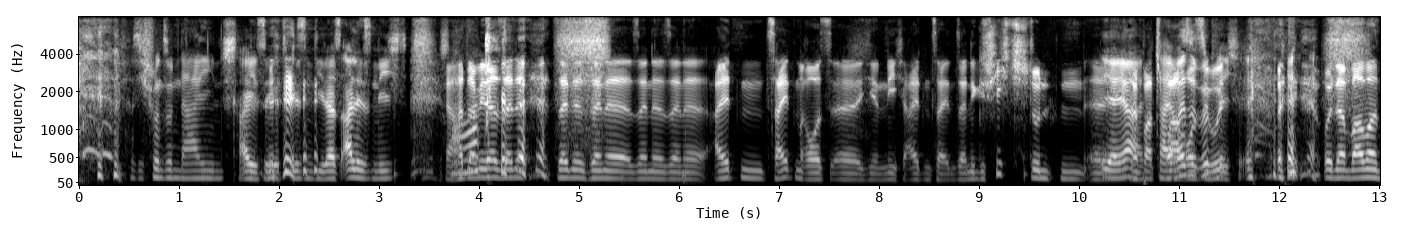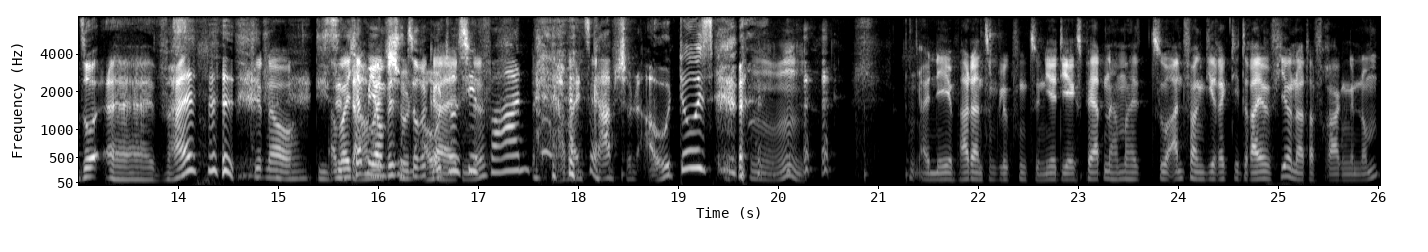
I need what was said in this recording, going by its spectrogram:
dass ich schon so, nein, scheiße, jetzt wissen die das alles nicht. Da hat er wieder seine, seine, seine, seine, seine alten Zeiten raus, äh, hier nicht alten Zeiten, seine Geschichtsstunden äh, Ja, ja, Repertoire teilweise rausgeholt. wirklich. Und dann war man so, äh, was? genau. Die sind Aber ich habe mich auch ein bisschen zurückgehalten. Autos ne? gefahren? Damals gab es schon Autos? nee, hat dann zum Glück funktioniert. Die Experten haben halt zu Anfang direkt die 300 und 400er Fragen genommen.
